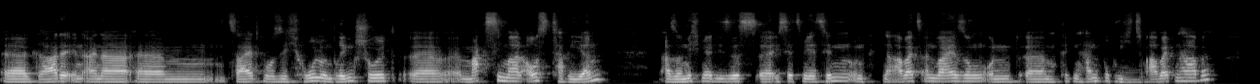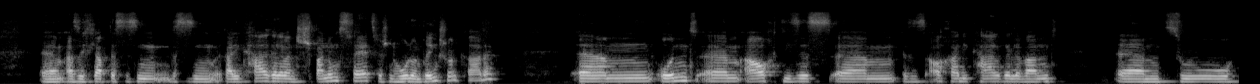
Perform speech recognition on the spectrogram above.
äh, gerade in einer ähm, Zeit, wo sich Hohl- und Bringschuld äh, maximal austarieren. Also nicht mehr dieses, äh, ich setze mich jetzt hin und kriege eine Arbeitsanweisung und ähm, kriege ein Handbuch, wie ich zu arbeiten habe. Ähm, also ich glaube, das, ist ein, das ist ein radikal relevantes Spannungsfeld zwischen Hohl- und Bringschuld gerade. Ähm, und ähm, auch dieses, ähm, es ist auch radikal relevant ähm, zu,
